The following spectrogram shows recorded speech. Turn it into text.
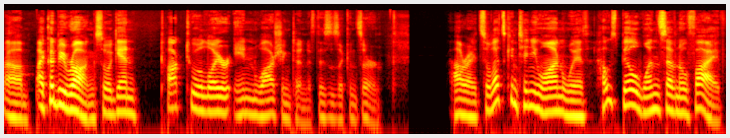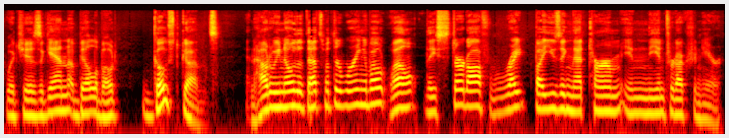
Um, I could be wrong. So again, talk to a lawyer in Washington if this is a concern. All right, so let's continue on with House Bill 1705, which is again a bill about ghost guns. And how do we know that that's what they're worrying about? Well, they start off right by using that term in the introduction here.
